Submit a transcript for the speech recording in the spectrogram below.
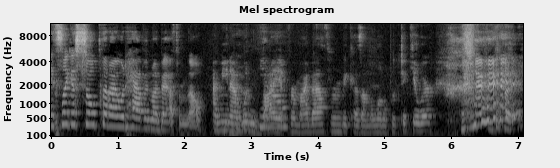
It's like a soap that I would have in my bathroom, though. I mean, I wouldn't You buy know? it for my bathroom because I'm a little particular. but,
